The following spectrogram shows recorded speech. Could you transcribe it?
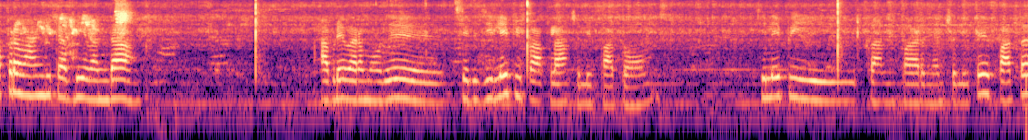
அப்புறம் வாங்கிட்டு அப்படியே வந்தால் அப்படியே வரும்போது சரி ஜிலேபி பார்க்கலாம் சொல்லி பார்த்தோம். ஜிலேபி இருக்கான்னு பாருங்கன்னு சொல்லிட்டு பார்த்தா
